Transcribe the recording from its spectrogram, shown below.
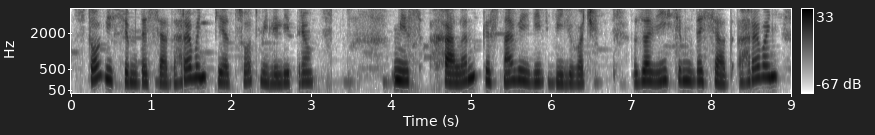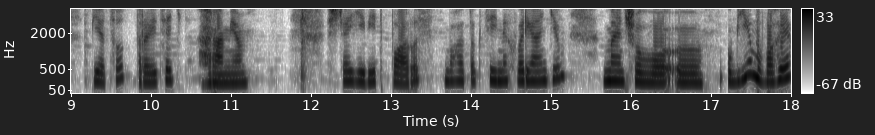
180 гривень 500 мл. Міс Хелен кисневий відбілювач за 80 гривень 530 грамів. Ще є від парус багато акційних варіантів меншого е, об'єму ваги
